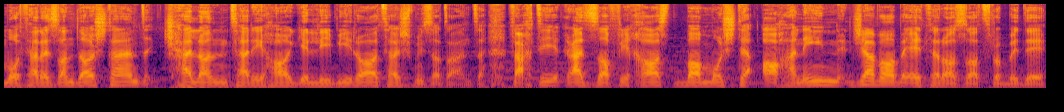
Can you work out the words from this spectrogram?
معترضان داشتند کلانتری های لیبی را آتش می‌زدند. وقتی قذافی خواست با مشت آهنین جواب اعتراضات رو بده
